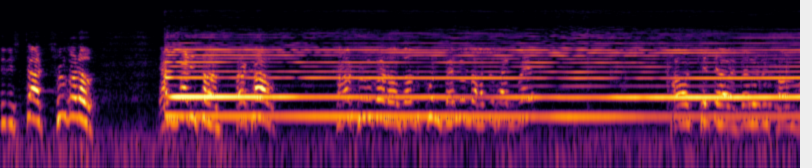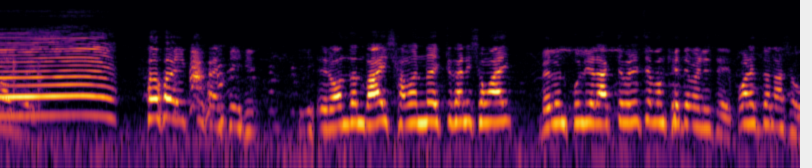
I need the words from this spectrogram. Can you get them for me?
স্টার্ট শুরু করো। একবারই শুরু করো, যতক্ষণ বেলুন হাতে থাকবে, খাওয়া খেতে হবে বেলুনের একটুখানি। রঞ্জন ভাই, সামান্য একটুখানি সময় বেলুন ফুলিয়ে রাখতে পেরেছে এবং খেতে পেরেছে। পরের জন আসো।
